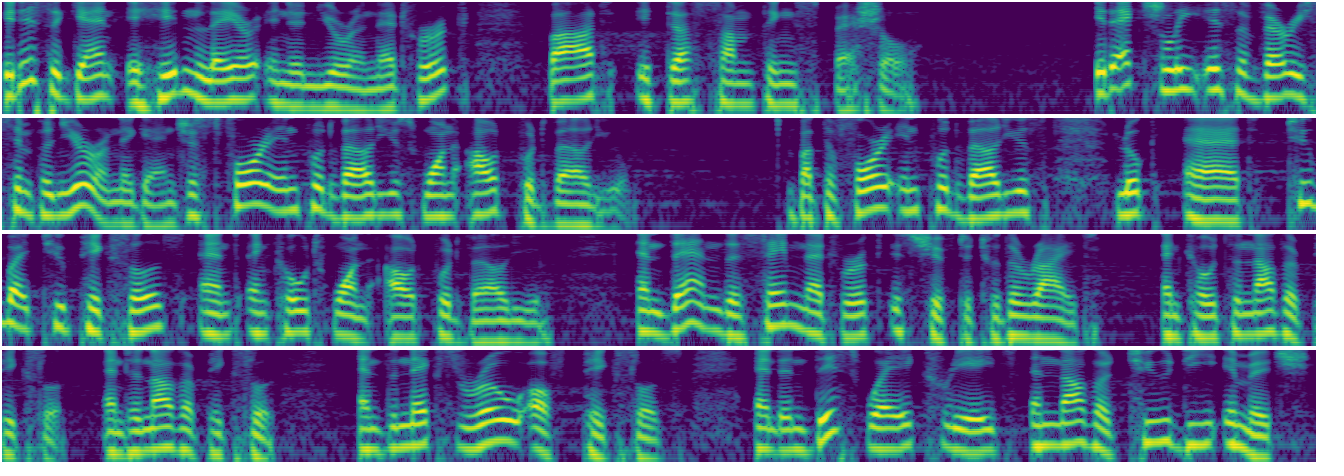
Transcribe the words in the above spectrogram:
It is, again, a hidden layer in a neural network, but it does something special. It actually is a very simple neuron again, just four input values, one output value. But the four input values look at two by two pixels and encode one output value. And then the same network is shifted to the right, encodes another pixel and another pixel and the next row of pixels. And in this way creates another 2D image.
